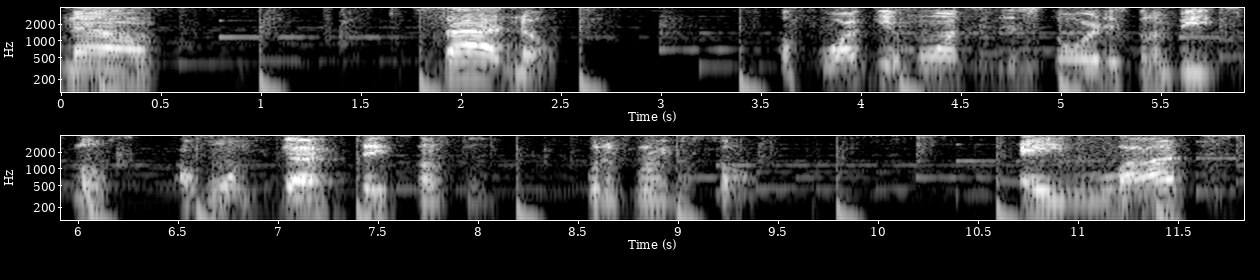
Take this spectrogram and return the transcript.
Now, side note, before I get more into this story that's gonna be explosive, I want you guys to take something with a grain of salt. A lot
